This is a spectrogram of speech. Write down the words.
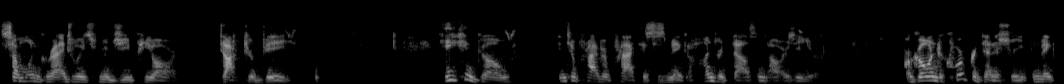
Someone graduates from a GPR, Dr. B. He can go into private practice and make $100,000 a year, or go into corporate dentistry and make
